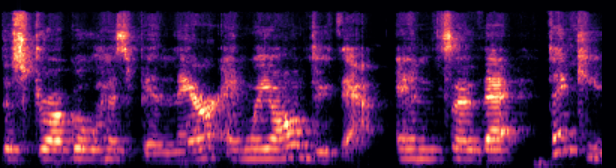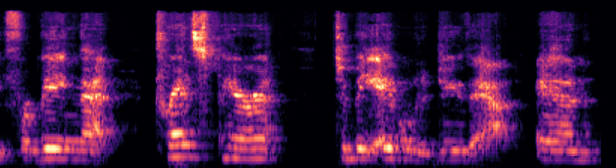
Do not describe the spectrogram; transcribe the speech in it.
the struggle has been there and we all do that. And so that thank you for being that transparent to be able to do that. And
